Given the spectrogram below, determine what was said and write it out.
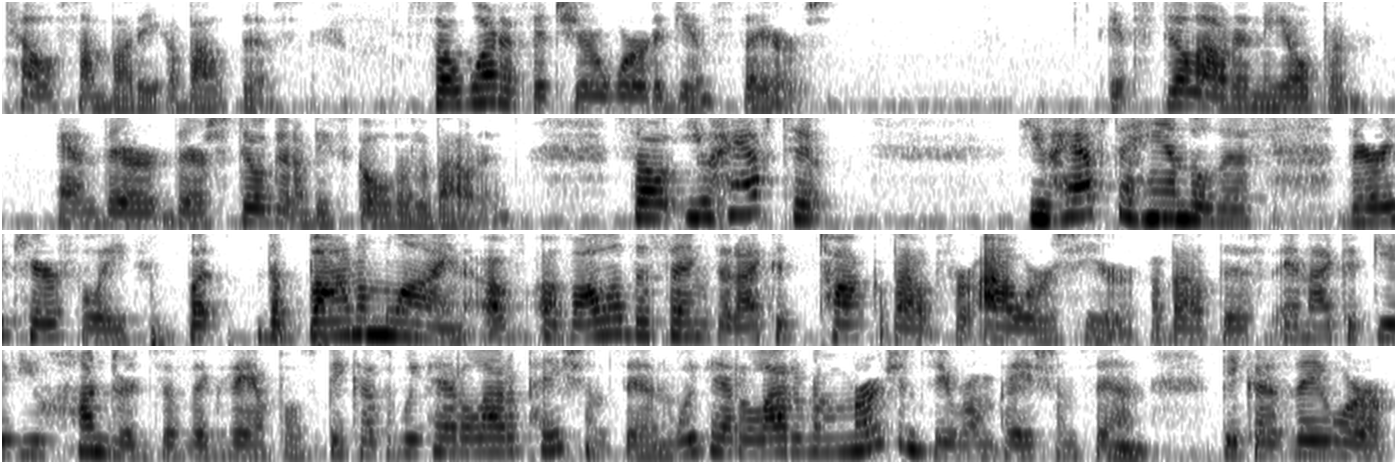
tell somebody about this. So what if it's your word against theirs? It's still out in the open and they're they're still going to be scolded about it. So you have to you have to handle this very carefully. But the bottom line of, of all of the things that I could talk about for hours here about this, and I could give you hundreds of examples because we've had a lot of patients in. We've had a lot of emergency room patients in because they were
